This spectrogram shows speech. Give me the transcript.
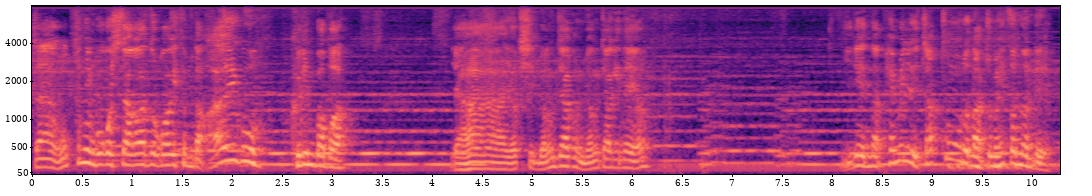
자 오프닝 보고 시작하도록 하겠습니다. 아이고 그림 봐봐. 야 역시 명작은 명작이네요. 이게 옛날 패밀리 짝퉁으로 난 좀 했었는데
